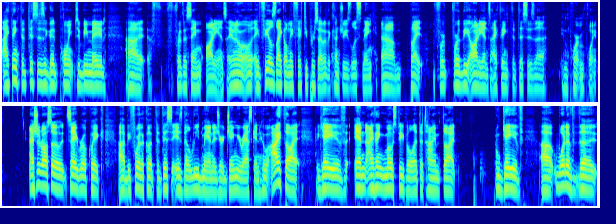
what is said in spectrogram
I think that this is a good point to be made. Uh, for the same audience, I know it feels like only fifty percent of the country is listening, um, but for for the audience, I think that this is a important point. I should also say real quick uh, before the clip that this is the lead manager, Jamie Raskin, who I thought gave, and I think most people at the time thought gave uh, one of the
